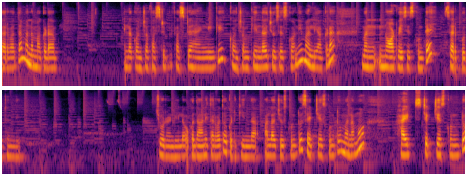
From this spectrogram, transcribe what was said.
తర్వాత మనం అక్కడ ఇలా కొంచెం ఫస్ట్ ఫస్ట్ హ్యాంగింగ్కి కొంచెం కింద చూసేసుకొని మళ్ళీ అక్కడ మన నాట్ వేసేసుకుంటే సరిపోతుంది. చూడండి ఇలా ఒక దాని తర్వాత ఒకటి కింద అలా చూసుకుంటూ సెట్ చేసుకుంటూ మనము హైట్స్ చెక్ చేసుకుంటూ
